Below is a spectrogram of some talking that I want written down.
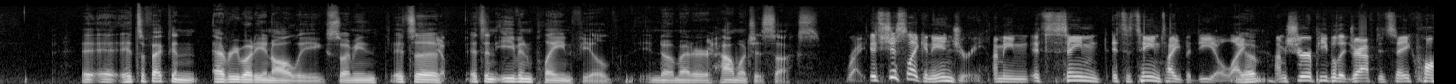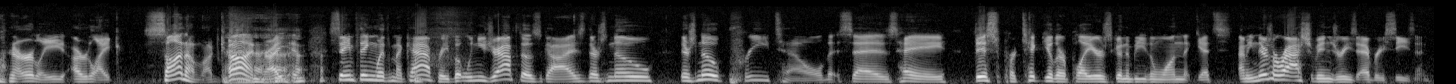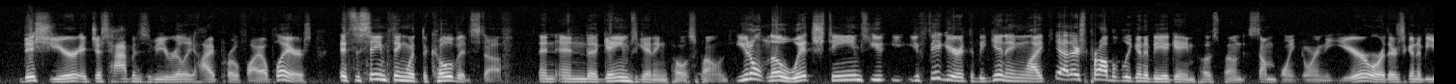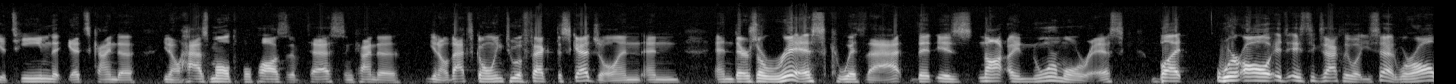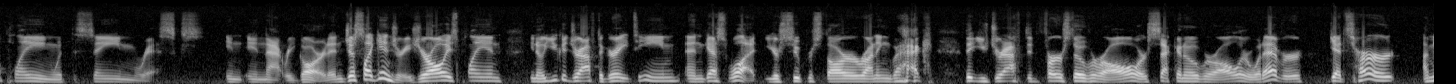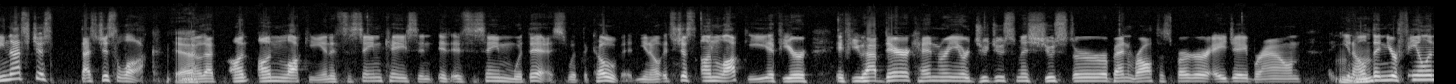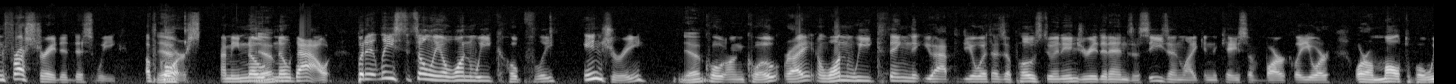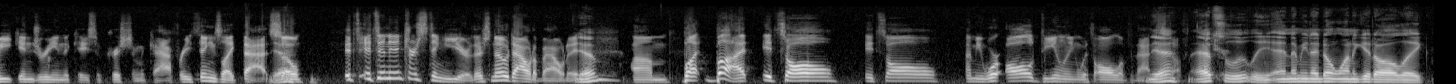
it, it's affecting everybody in all leagues. So i mean it's a yep. it's an even playing field no matter how much it sucks. Right. It's just like an injury. I mean it's the same it's the same type of deal. Like yep. i'm sure people that drafted Saquon early are like son of a gun right? And same thing with mccaffrey. But when you draft those guys there's no there's no pre-tell that says, "Hey, this particular player is going to be the one that gets." I mean, there's a rash of injuries every season. This year, it just happens to be really high-profile players. It's the same thing with the COVID stuff and and the games getting postponed. You don't know which teams. You you figure at the beginning, like, yeah, there's probably going to be a game postponed at some point during the year, or there's going to be a team that gets kind of you know has multiple positive tests and kind of you know that's going to affect the schedule and and and there's a risk with that that is not a normal risk but we're all it, it's exactly what you said. We're all playing with the same risks in in that regard. And just like injuries you're always playing you know you could draft a great team and guess what? Your superstar running back that you drafted first overall or second overall or whatever gets hurt. I mean that's just that's just luck. Yeah. You know, that's un- unlucky. And it's the same case and it, it's the same with this, with the COVID. You know, it's just unlucky if you're if you have Derrick Henry or Juju Smith Schuster or Ben Roethlisberger AJ Brown, you know, Mhm. then you're feeling frustrated this week. Of Yeah. course. I mean, no Yep. no doubt. But at least it's only a one week, hopefully, injury Yep. quote unquote, right? A one week thing that you have to deal with as opposed to an injury that ends a season, like in the case of Barkley, or or a multiple week injury in the case of Christian McCaffrey, things like that. Yeah. So it's it's an interesting year. There's no doubt about it. Yep. Um, but but it's all it's all. I mean, we're all dealing with all of that yeah, stuff. this year. absolutely. And I mean, I don't want to get all like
